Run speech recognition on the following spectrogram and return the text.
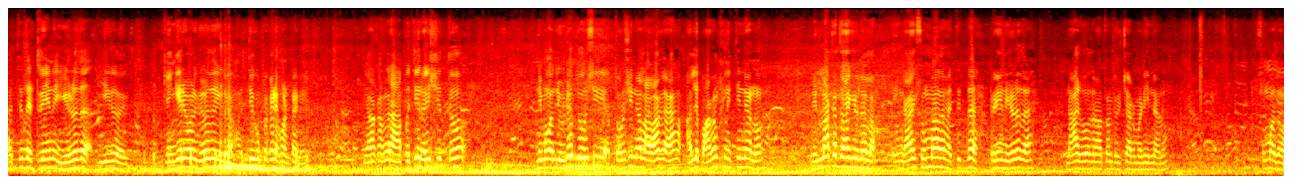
ಹತ್ತಿದ ಟ್ರೈನ್ ಇಳ್ದ ಈಗ ಕೆಂಗೇರಿ ಒಳಗೆ ಇಳ್ದು ಈಗ ಹತ್ತಿಗುಪ್ಪೆ ಕಡೆ ಹೊಂಟಾನೆ. ಯಾಕಂದ್ರೆ ಆ ಪತಿ ರೈಸ್ ಇತ್ತು. ನಿಮಗೊಂದು ವಿಡಿಯೋ ತೋರಿಸಿ, ತೋರಿಸಿನಲ್ಲ ಅವಾಗ ಅಲ್ಲಿ ಬಾಗಲ್ಕ ನಿಂತೀನಿ ನಾನು. ನಿಲ್ಲಕ್ಕ ಜಾಗ ಇರಲಿಲ್ಲ. ಹಿಂಗಾಗಿ ಸುಮ್ಮ ಹತ್ತಿದ್ದ ಟ್ರೈನ್ ಇಳ್ದ ನಾಳೆ ಹೋದ್ರೆ ಅಂತ ವಿಚಾರ ಮಾಡೀನಿ ನಾನು. ಸುಮ್ಮದು.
